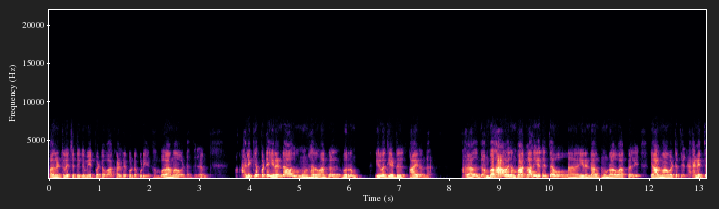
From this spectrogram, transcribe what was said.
பதினெட்டு லட்சத்துக்கு மேற்பட்ட வாக்காளரை கொண்டக்கூடிய கம்பகா மாவட்டத்தில் அளிக்கப்பட்ட இரண்டாவது மூன்றாவது வாக்கள் வெறும் இருபத்தி எட்டு ஆயிரம் தான். அதாவது கம்பகாவிலும் பார்க்க அதிகரித்த இரண்டாவது மூன்றாவது வாக்கள் யாழ் மாவட்டத்தில். அனைத்து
